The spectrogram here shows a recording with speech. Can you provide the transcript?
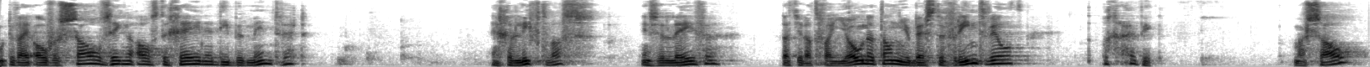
Moeten wij over Saul zingen als degene die bemind werd? En geliefd was in zijn leven? Dat je dat van Jonathan, je beste vriend, wilt, dat begrijp ik. Maar Saul?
